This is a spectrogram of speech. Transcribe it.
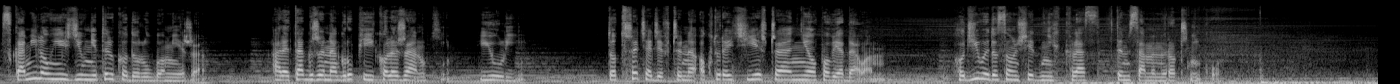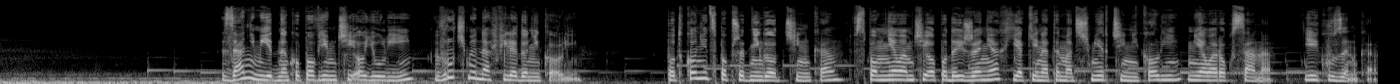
Z Kamilą jeździł nie tylko do Lubomierza, ale także na grupie jej koleżanki, Julii. To trzecia dziewczyna, o której ci jeszcze nie opowiadałam. Chodziły do sąsiednich klas w tym samym roczniku. Zanim jednak opowiem ci o Julii, wróćmy na chwilę do Nikoli. Pod koniec poprzedniego odcinka wspomniałam ci o podejrzeniach, jakie na temat śmierci Nikoli miała Roxana, jej kuzynka.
